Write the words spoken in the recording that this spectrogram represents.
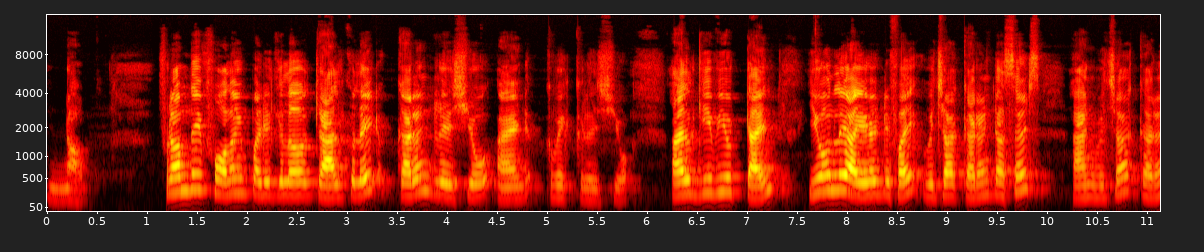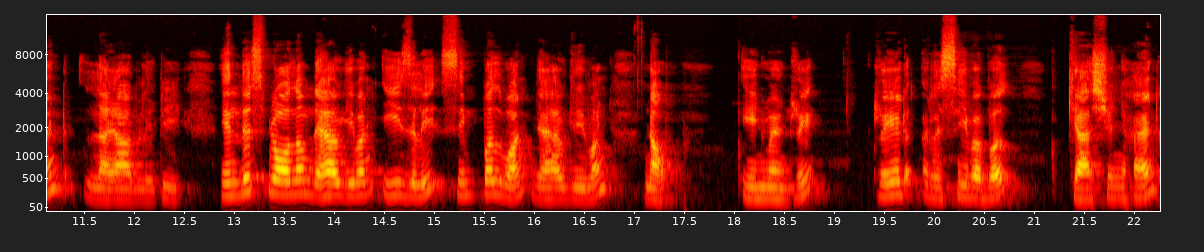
Now, from the following particular calculate current ratio and quick ratio. I'll give you time. You only identify which are current assets and which are current liability. In this problem, they have given easily simple one. They have given now inventory, trade receivable, cash in hand,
